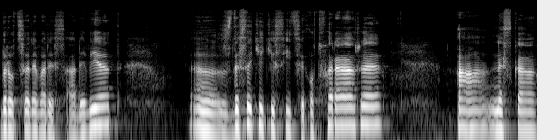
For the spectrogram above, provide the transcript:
v roce 99 z deseti tisíci od faráře a dneska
